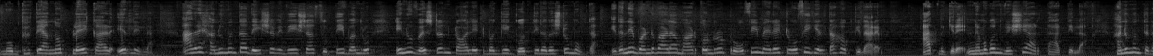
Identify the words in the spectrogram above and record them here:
ಮುಗ್ಧತೆ ಅನ್ನೋ ಪ್ಲೇ ಕಾರ್ಡ್ ಇರಲಿಲ್ಲ. ಆದರೆ ಹನುಮಂತ ದೇಶ ವಿದೇಶ ಸುತ್ತಿ ಬಂದರೂ ಇನ್ನು ವೆಸ್ಟರ್ನ್ ಟಾಯ್ಲೆಟ್ ಬಗ್ಗೆ ಗೊತ್ತಿರದಷ್ಟು ಮುಗ್ಧ. ಇದನ್ನೇ ಬಂಡವಾಳ ಮಾಡಿಕೊಂಡ್ರು ಟ್ರೋಫಿ ಮೇಲೆ ಟ್ರೋಫಿ ಗೆಲ್ತಾ ಹೋಗ್ತಿದ್ದಾರೆ. ಆತ್ಮಕಿರೆ, ನಮಗೊಂದು ವಿಷಯ ಅರ್ಥ ಆಗ್ತಿಲ್ಲ. ಹನುಮಂತನ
